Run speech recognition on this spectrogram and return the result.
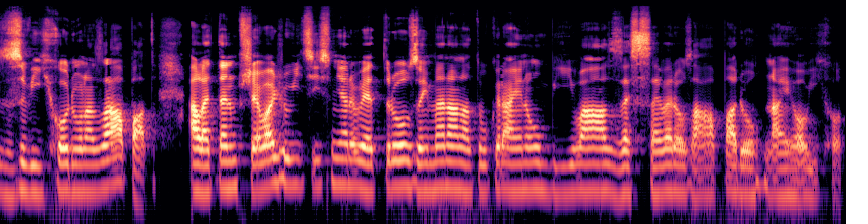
z východu na západ. Ale ten převažující směr větru, zejména nad Ukrajinou, bývá ze severozápadu na jeho východ.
